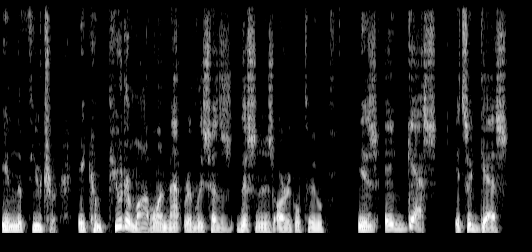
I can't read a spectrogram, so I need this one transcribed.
in the future. A computer model, and Matt Ridley says this in his article too, is a guess. It's a guess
